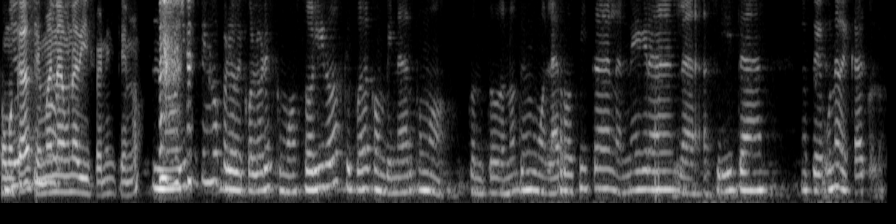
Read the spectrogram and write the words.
Como cada semana una diferente, ¿no? No, yo sí tengo, pero de colores como sólidos que pueda combinar como con todo, ¿no? Tengo como la rosita, la negra, la azulita, no sé, una de cada color.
